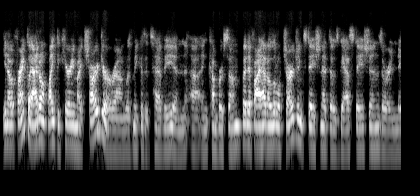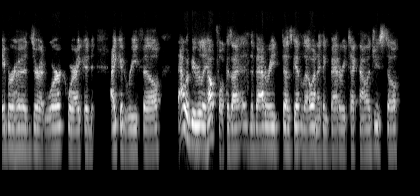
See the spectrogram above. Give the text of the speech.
you know, frankly, I don't like to carry my charger around with me because it's heavy and uh, and cumbersome. But if I had a little charging station at those gas stations or in neighborhoods or at work where I could I could refill, that would be really helpful because I the battery does get low, and I think battery technology still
